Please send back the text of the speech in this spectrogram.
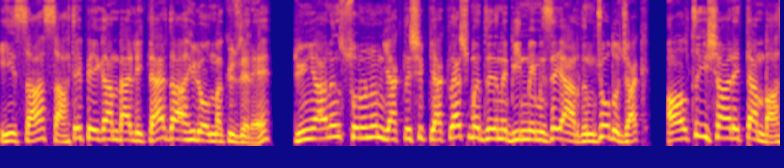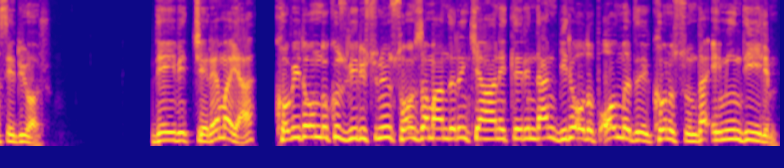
İsa sahte peygamberlikler dahil olmak üzere dünyanın sonunun yaklaşıp yaklaşmadığını bilmemize yardımcı olacak altı işaretten bahsediyor. David Jeremiah, Covid-19 virüsünün son zamanların kehanetlerinden biri olup olmadığı konusunda emin değilim.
